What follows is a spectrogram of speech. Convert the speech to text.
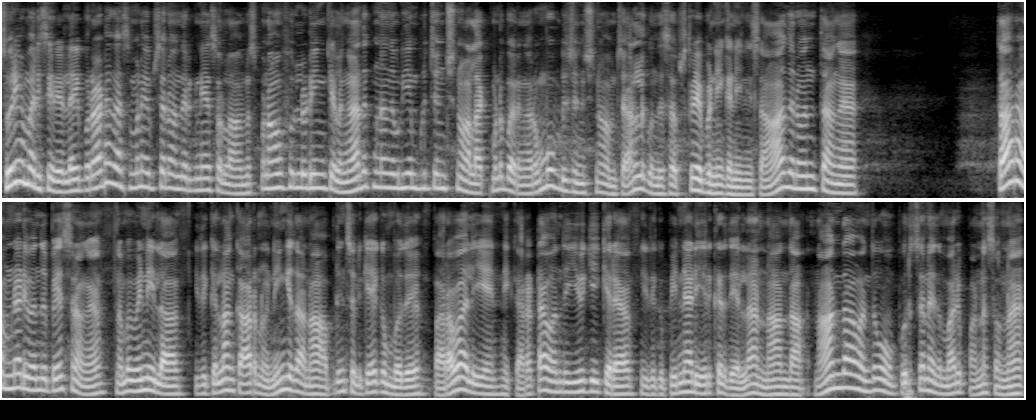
சூரியமாரி சீரியல்ல இப்போ ராடகாசமான எபிசோட் வந்திருக்குனே சொல்லலாம். மிஸ் பண்ணாம ஃபுல்லோடையும் கேளுங்க. அதுக்கு முன்னாடி அப்படியே வீடியோ பிடிச்சிருந்துச்சுன்னா லைக் பண்ணி பாருங்கள் ரொம்ப பிடிச்சிருந்துச்சுன்னா நம்ம சேனலுக்கு வந்து சப்ஸ்கிரைப் பண்ணி கண்டினியூஸா ஆதரவு வந்து தாங்க. தாரா முன்னாடி வந்து பேசுகிறாங்க நம்ம வெண்ணிலா இதுக்கெல்லாம் காரணம் நீங்கள் தானா அப்படின்னு சொல்லி கேட்கும்போது பரவாயில்லையே நீ கரெக்டாக வந்து யூகிக்கிற. இதுக்கு பின்னாடி இருக்கிறது எல்லாம் நான் தான். நான் தான் வந்து உன் புருஷனை இது மாதிரி பண்ண சொன்னேன்.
